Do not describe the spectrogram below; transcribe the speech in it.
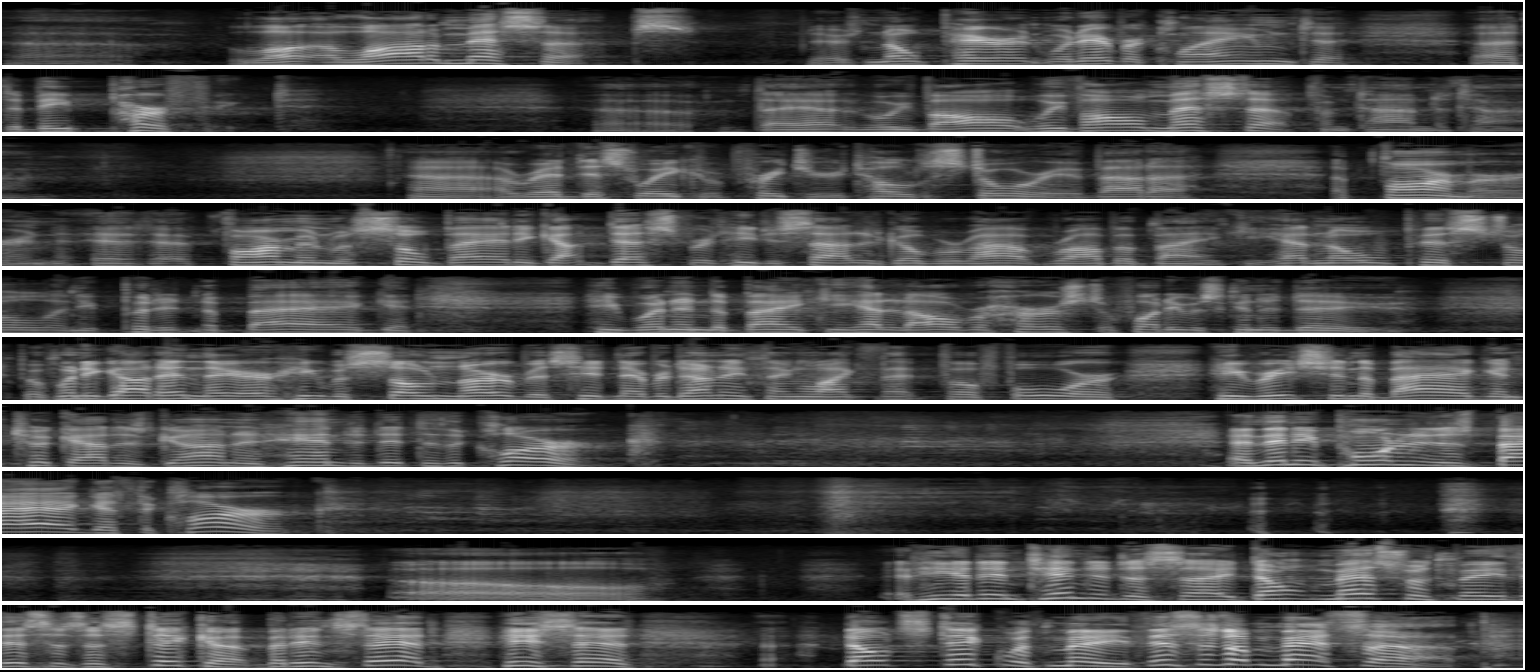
uh, a lot of mess ups. There's no parent would ever claim to, uh, to be perfect. Uh, they, we've, all, we've all messed up from time to time. Uh, I read this week a preacher who told a story about a, a farmer, and uh, farming was so bad he got desperate. He decided to go rob, rob a bank. He had an old pistol and he put it in a bag, and he went in the bank. He had it all rehearsed of what he was going to do. But when he got in there, he was so nervous. He'd never done anything like that before. He reached in the bag and took out his gun and handed it to the clerk. and then he pointed his bag at the clerk. Oh. And he had intended to say, Don't mess with me, this is a stick up. But instead, he said, Don't stick with me, this is a mess up.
